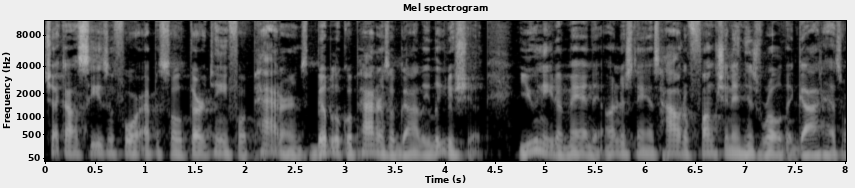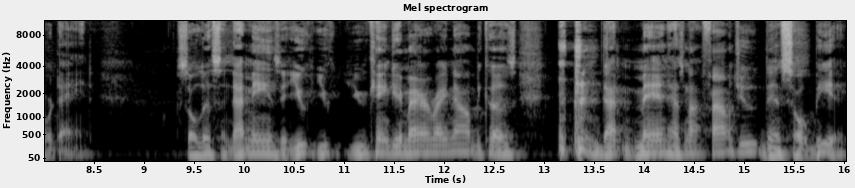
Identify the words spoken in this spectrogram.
Check out season four, episode 13 for patterns, biblical patterns of godly leadership. You need a man that understands how to function in his role that God has ordained. So listen, that means that you you you can't get married right now because that man has not found you, then so be it.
